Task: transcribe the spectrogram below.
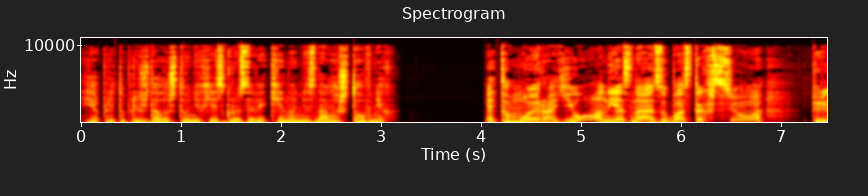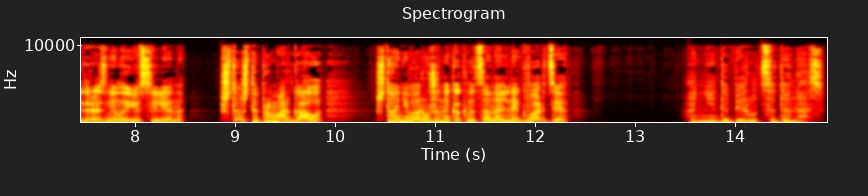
«Я предупреждала, что у них есть грузовики, но не знала, что в них». «Это мой район, я знаю зубастых все», — передразнила ее Селена. «Что ж ты проморгала? Что они вооружены, как национальная гвардия?» «Они доберутся до нас».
